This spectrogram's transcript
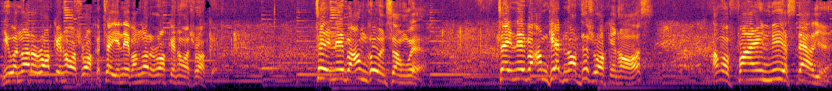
You are not a rocking horse rocker. Tell your neighbor, I'm not a rocking horse rocker. Tell your neighbor, I'm going somewhere. Tell your neighbor, I'm getting off this rocking horse. I'm going to find me a stallion.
